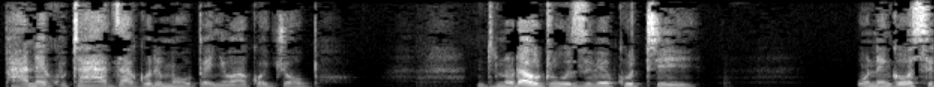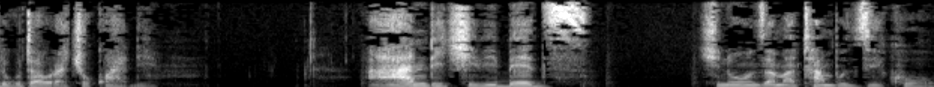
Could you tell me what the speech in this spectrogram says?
pane kutadza kuri muupenyu hwako jobho ndinoda kuti uzive kuti unenge usiri kutaura chokwadi. Handi chivi bedzi chinounza matambudziko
